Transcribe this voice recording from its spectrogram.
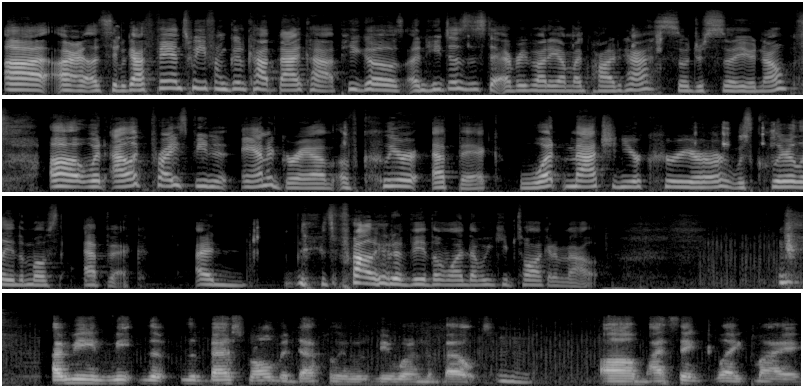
Uh, all right. Let's see. We got fan tweet from Good Cop Bad Cop. He goes, and he does this to everybody on my podcast. So just so you know, uh, with Alec Price being an anagram of clear epic, what match in your career was clearly the most epic? And it's probably gonna be the one that we keep talking about. I mean, me the the best moment definitely was me winning the belt. Mhm. Um, I think like my,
